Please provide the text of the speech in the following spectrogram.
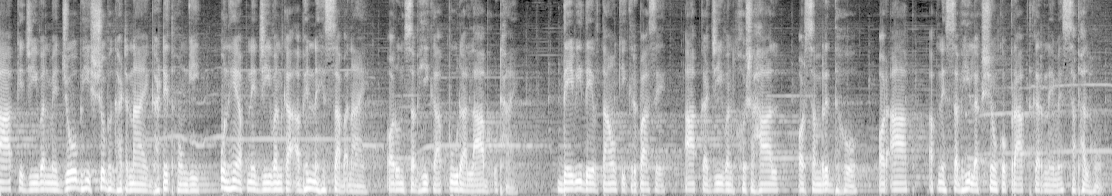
आपके जीवन में जो भी शुभ घटनाएँ घटित होंगी, उन्हें अपने जीवन का अभिन्न हिस्सा बनाएँ और उन सभी का पूरा लाभ उठाएँ। देवी देवताओं की कृपा से आपका जीवन खुशहाल और समृद्ध हो और आप अपने सभी लक्ष्यों को प्राप्त करने में सफल हों।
